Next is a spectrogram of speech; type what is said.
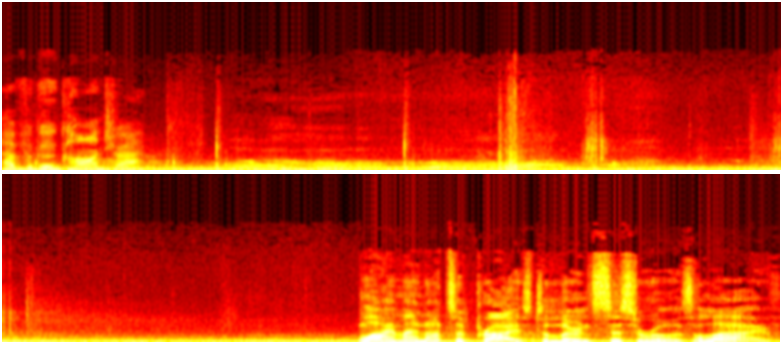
Have a good contract. Why am I not surprised to learn Cicero is alive?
